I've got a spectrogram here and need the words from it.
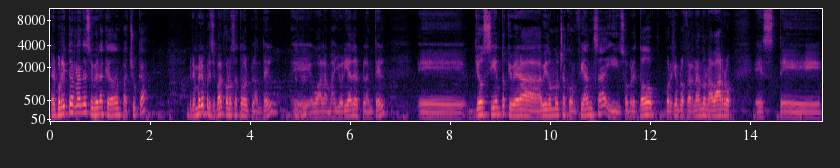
el burrito Hernández se hubiera quedado en Pachuca? Primero y principal conoce a todo el plantel eh, o a la mayoría del plantel. Eh, yo siento que hubiera habido mucha confianza y sobre todo, por ejemplo, Fernando Navarro, este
